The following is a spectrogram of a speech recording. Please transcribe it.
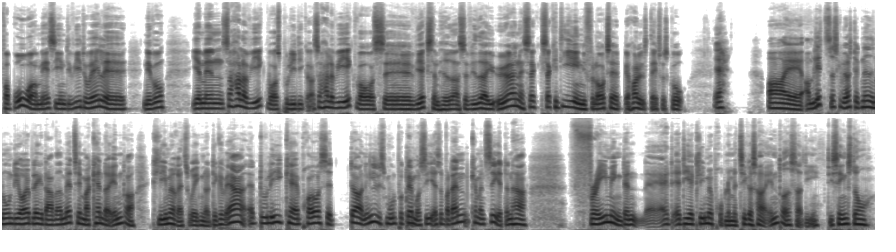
forbrugermæssige individuelle øh, niveau, jamen så holder vi ikke vores politikere, så holder vi ikke vores øh, virksomheder og så videre i ørerne, så, så kan de egentlig få lov til at beholde status quo. Ja, og øh, om lidt, så skal vi også dykke ned i nogle af de øjeblikke, der har været med til markant at ændre klimaretorikken. Og det kan være, at du lige kan prøve at sætte døren en lille smule på klem og sige, altså hvordan kan man se, at den her framing den, af, af de her klimaproblematikker så har ændret sig de, de seneste år?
